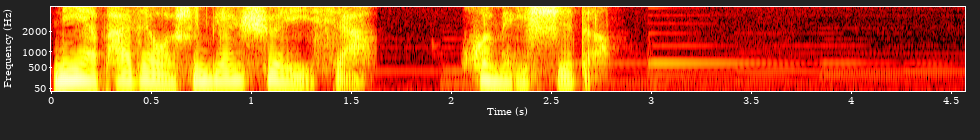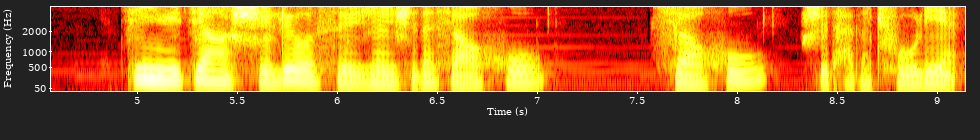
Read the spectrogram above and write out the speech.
你也趴在我身边睡一下，会没事的。金鱼酱十六岁认识的小呼，小呼是他的初恋。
